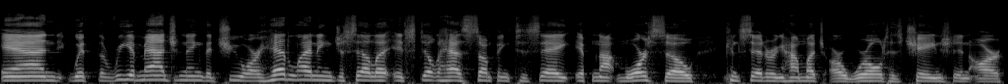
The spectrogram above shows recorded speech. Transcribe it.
and with the reimagining that you are headlining, Gisela, it still has something to say, if not more so, considering how much our world has changed in our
